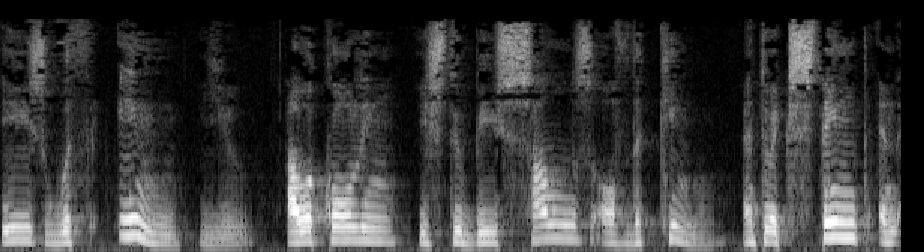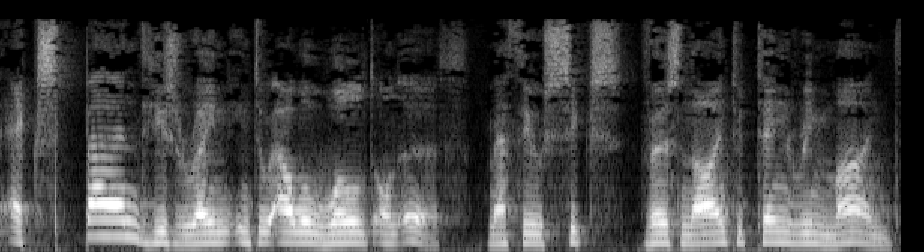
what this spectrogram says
is within you. Our calling is to be sons of the King and to extend and expand his reign into our world on earth. Matthew 6 verse 9 to 10 remind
